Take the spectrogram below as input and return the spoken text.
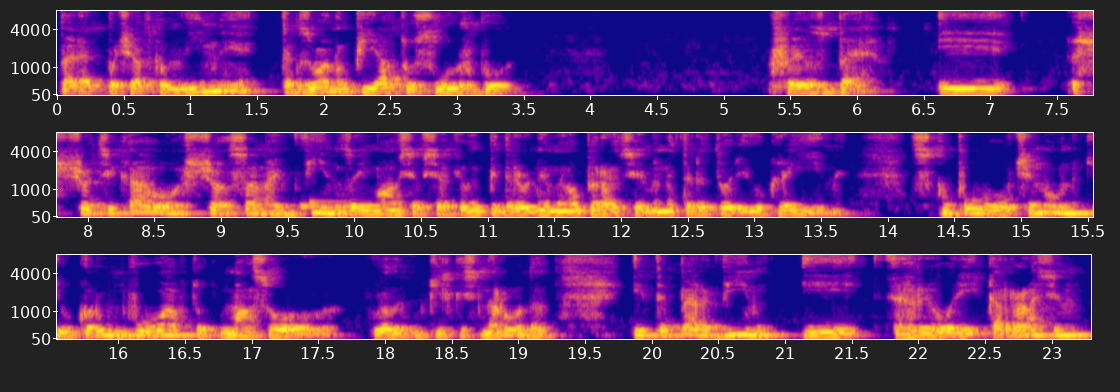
перед початком війни так звану п'яту службу ФСБ. І що цікаво, що саме він займався всякими підривними операціями на території України, скуповував чиновників, корумпував тут масово велику кількість народу. І тепер він і Григорій Карасін,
